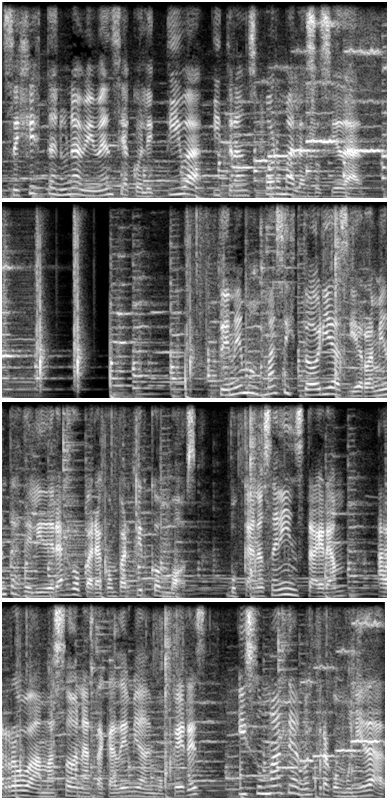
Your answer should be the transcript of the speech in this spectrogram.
se gesta en una vivencia colectiva y transforma la sociedad. Tenemos más historias y herramientas de liderazgo para compartir con vos. Búscanos en Instagram, arroba Amazonas Academia de Mujeres y sumate a nuestra comunidad.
